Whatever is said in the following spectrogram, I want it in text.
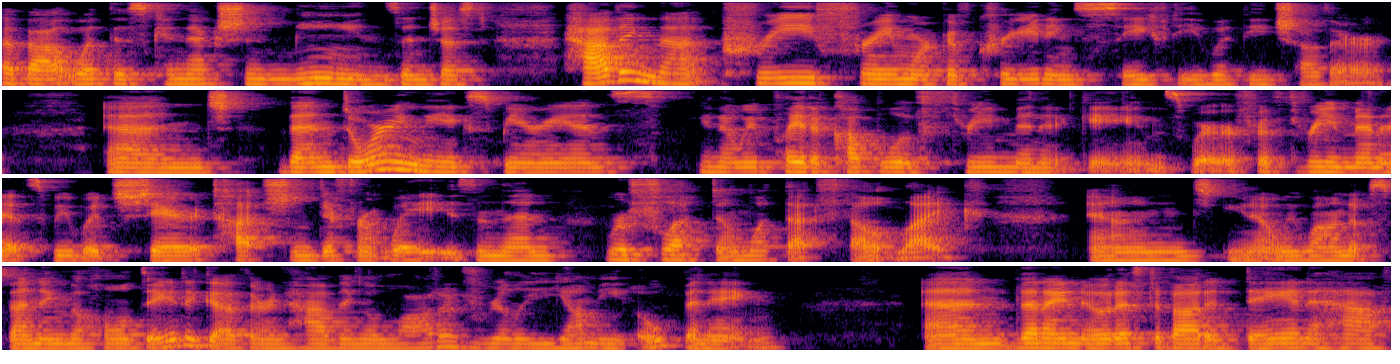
about what this connection means and just having that pre framework of creating safety with each other. And then during the experience, you know, we played a couple of three minute games where for three minutes we would share touch in different ways and then reflect on what that felt like. And, you know, we wound up spending the whole day together and having a lot of really yummy opening. And then I noticed about a day and a half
